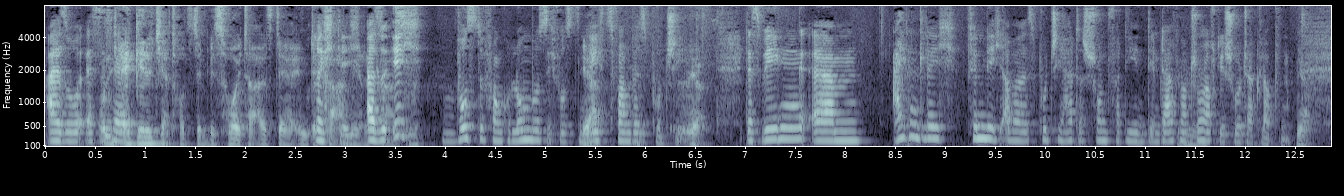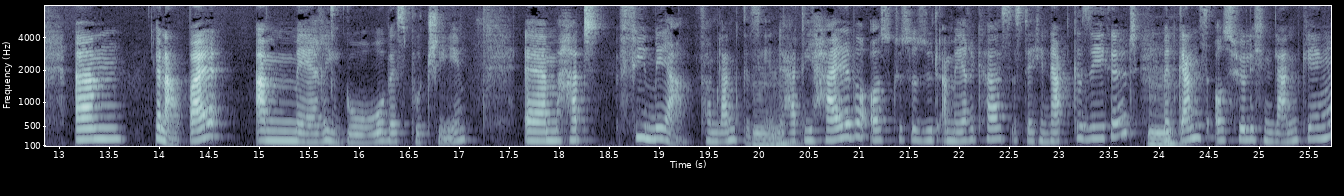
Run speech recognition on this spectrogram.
Also es Und ist ja er gilt ja trotzdem bis heute als der Entdecker Richtig. Amerikas. Also ne? ich wusste von Kolumbus, ich wusste nichts von Vespucci. Deswegen, ähm, eigentlich finde ich aber, Vespucci hat es schon verdient. Dem darf man schon auf die Schulter klopfen. Ähm, genau, weil Amerigo Vespucci ähm, hat viel mehr vom Land gesehen. Der hat die halbe Ostküste Südamerikas, ist er hinabgesegelt mit ganz ausführlichen Landgängen.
